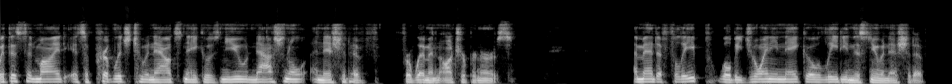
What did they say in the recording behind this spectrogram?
With this in mind, it's a privilege to announce NACO's new national initiative for women entrepreneurs. Amanda Philippe will be joining NACO leading this new initiative.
